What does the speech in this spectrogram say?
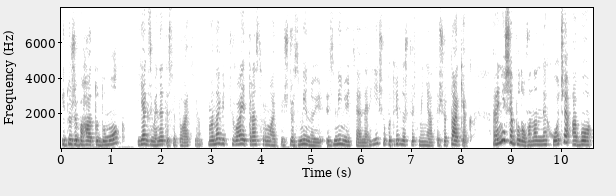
і дуже багато думок, як змінити ситуацію. Вона відчуває трансформацію, що зміною, змінюється енергії, що потрібно щось міняти. Що так, як раніше було, вона не хоче або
